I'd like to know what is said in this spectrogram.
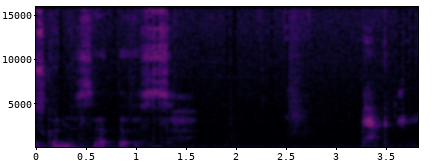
just going to set this packaging.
